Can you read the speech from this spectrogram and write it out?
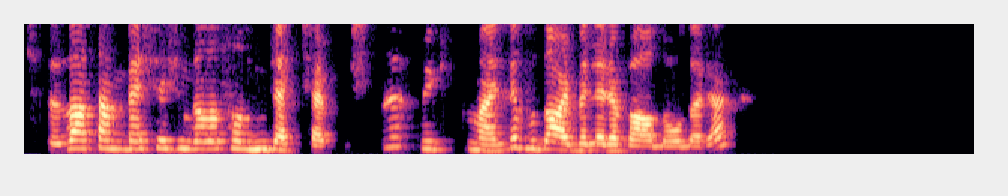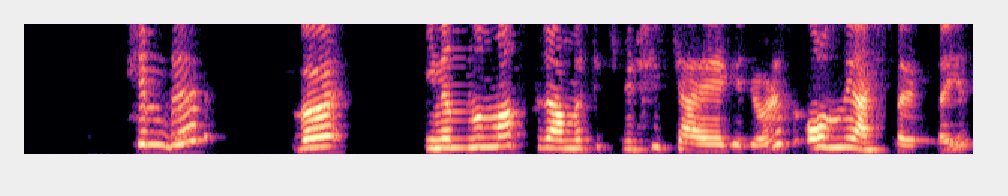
İşte zaten 5 yaşında da salıncak çarpmıştı. Büyük ihtimalle bu darbelere bağlı olarak. Şimdi böyle inanılmaz travmatik bir hikayeye geliyoruz. 10'lu yaşlarındayız.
